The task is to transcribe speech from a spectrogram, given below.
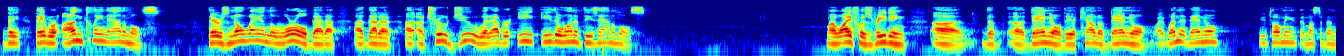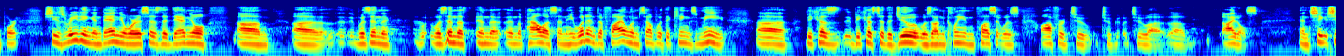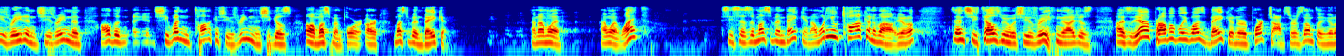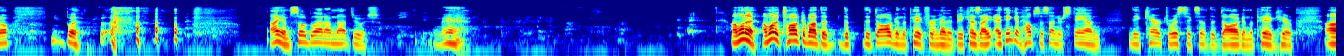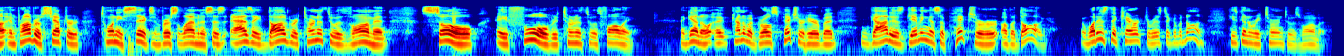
They, they were unclean animals. There's no way in the world that, a, a that a, a, a true Jew would ever eat either one of these animals. My wife was reading uh, the uh, Daniel, the account of Daniel. Wasn't it Daniel? You told me that must have been important. She's reading in Daniel where it says that Daniel um, uh, was in the was in the in the in the palace and he wouldn't defile himself with the king's meat uh, because because to the Jew it was unclean. Plus it was offered to to to uh, uh idols. And she she's reading she's reading and all the she wasn't talking she was reading and she goes oh it must have been pork or must have been bacon. And I'm like I went, What? She says, It must have been bacon. I'm, what are you talking about? You know? Then she tells me what she was reading, and I just, I said, Yeah, probably was bacon or pork chops or something, you know? But I am so glad I'm not Jewish. Man. I want to I want to talk about the, the, the, dog and the pig for a minute because I, I think it helps us understand the characteristics of the dog and the pig here. Uh, in Proverbs chapter 26, in verse 11, it says, As a dog returneth to his vomit, so a fool returneth to his folly. Again, a, a, kind of a gross picture here, but God is giving us a picture of a dog. What is the characteristic of a dog? He's going to return to his vomit.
